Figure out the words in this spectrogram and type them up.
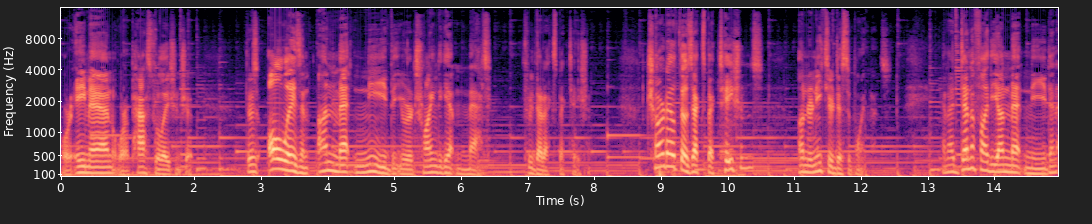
or a man or a past relationship, there's always an unmet need that you are trying to get met through that expectation. Chart out those expectations underneath your disappointments and identify the unmet need and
